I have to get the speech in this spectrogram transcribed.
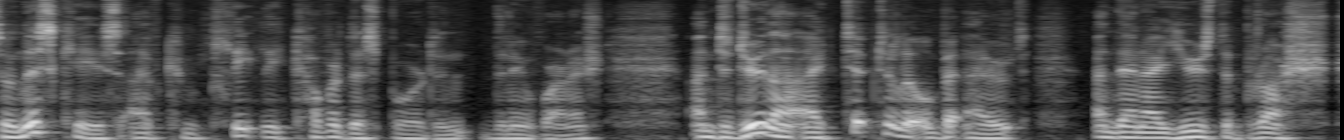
So in this case, I've completely covered this board in the nail varnish. And to do that, I tipped a little bit out and then I used the brush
